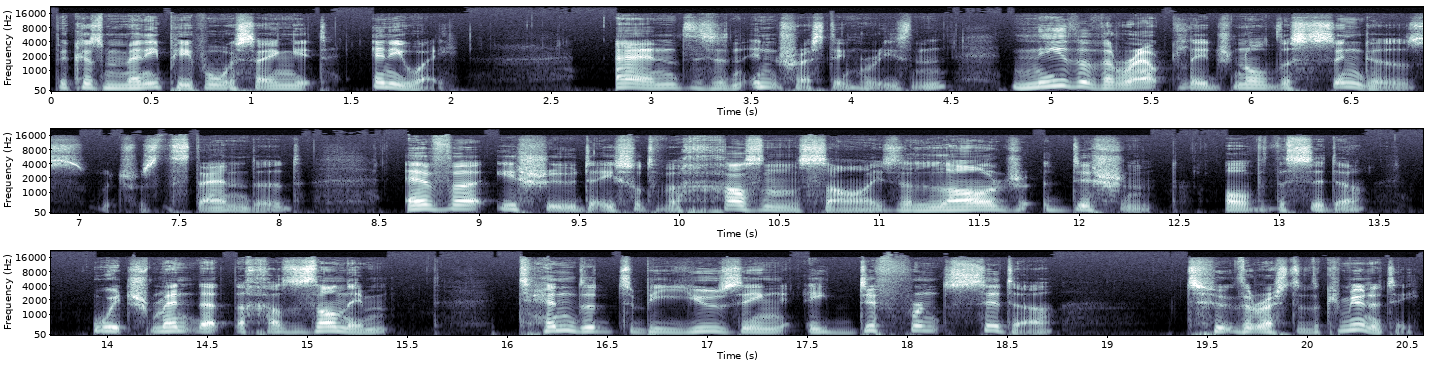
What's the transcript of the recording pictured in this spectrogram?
because many people were saying it anyway. And this is an interesting reason. Neither the Routledge nor the Singers, which was the standard, ever issued a sort of a chazan size, a large edition of the Siddur, which meant that the chazanim tended to be using a different Siddur to the rest of the community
